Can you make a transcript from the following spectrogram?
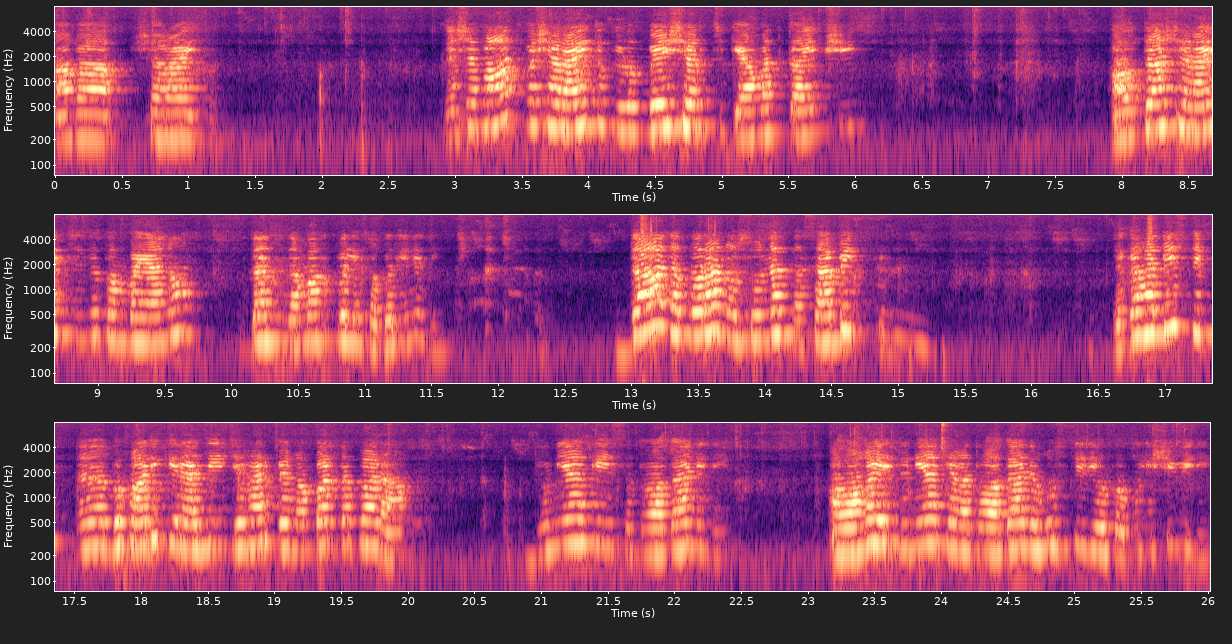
هغه شرایط د شفاعت په شرایطو کې لومبه شرط چې قیامت قائم شي او دا شرایط چې کوم بیانو دا زما خپل خبرې نه دي دا د قرآن او سنت نه ثابت دي لکه حدیث دی بخاری کې راځي چې هر پیغمبر د پاره دنیا کې ستواګانې دي او هغه دنیا کې غتواګانې غوستي دي او قبول شي دي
